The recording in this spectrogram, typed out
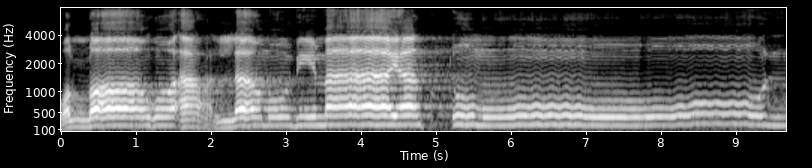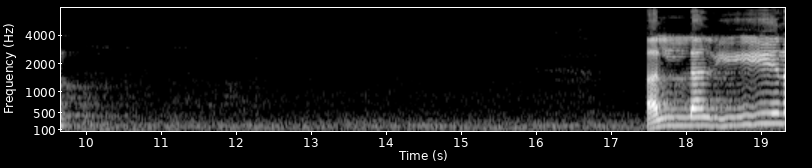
والله أعلم بما يكتمون. الذين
